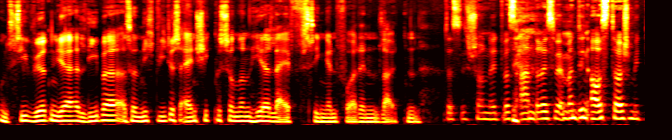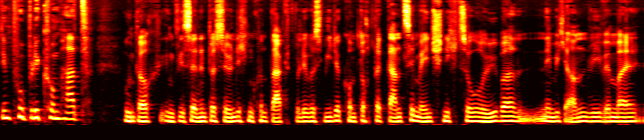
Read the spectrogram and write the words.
Und Sie würden ja lieber also nicht Videos einschicken, sondern hier live singen vor den Leuten. Das ist schon etwas anderes, wenn man den Austausch mit dem Publikum hat. Und auch irgendwie seinen persönlichen Kontakt, weil übers Video kommt doch der ganze Mensch nicht so rüber, nehme ich an, wie wenn man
